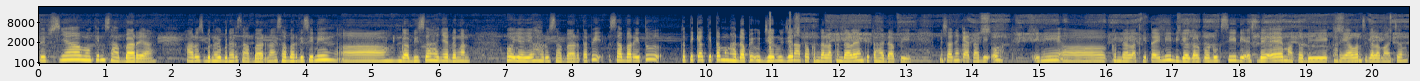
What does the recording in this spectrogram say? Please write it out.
tipsnya mungkin sabar ya. Harus benar-benar sabar. Nah sabar di sini eh, nggak uh, bisa hanya dengan oh iya ya harus sabar. Tapi sabar itu ketika kita menghadapi ujian-ujian atau kendala-kendala yang kita hadapi. Misalnya kayak tadi oh ini uh, kendala kita ini di gagal produksi di SDM atau di karyawan segala macam.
